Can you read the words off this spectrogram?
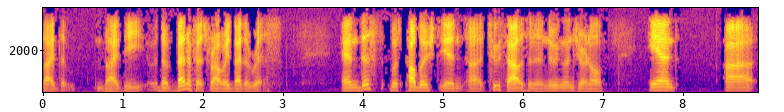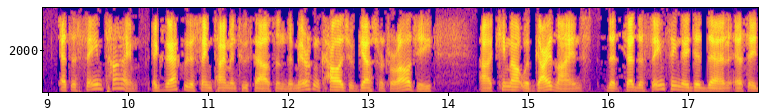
by the by the, the benefits were outweighed by the risks. And this was published in uh, 2000 in the New England Journal. And uh, at the same time, exactly the same time in 2000, the American College of Gastroenterology uh, came out with guidelines that said the same thing they did then as they,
